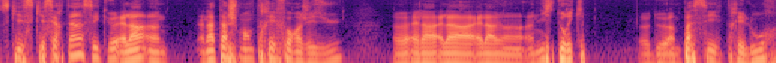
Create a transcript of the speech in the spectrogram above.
ce, qui est, certain, c'est qu'elle a un, attachement très fort à Jésus, euh, elle, a, un, historique, de, un passé très lourd,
